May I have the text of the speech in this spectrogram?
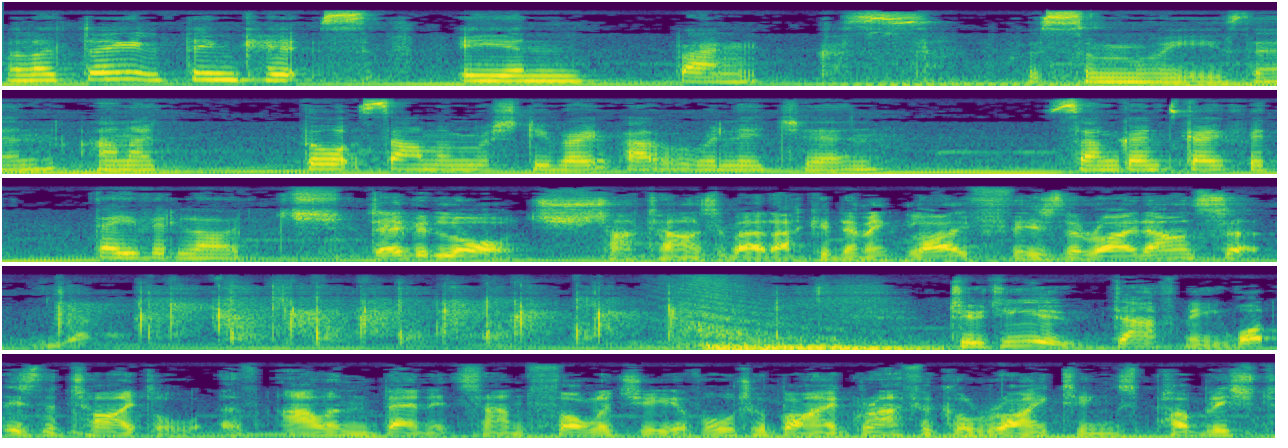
Well, I don't think it's Iain Banks for some reason, and I thought Salman Rushdie wrote about religion, so I'm going to go for David Lodge. David Lodge, satires about academic life, is the right answer. Yep. Two to you. Daphne, what is the title of Alan Bennett's anthology of autobiographical writings published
